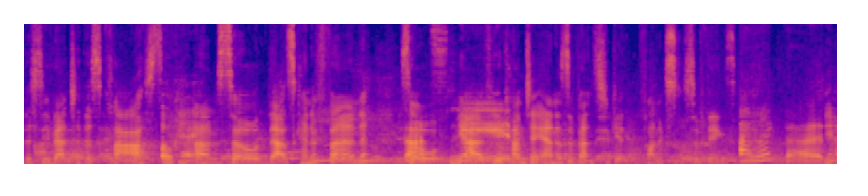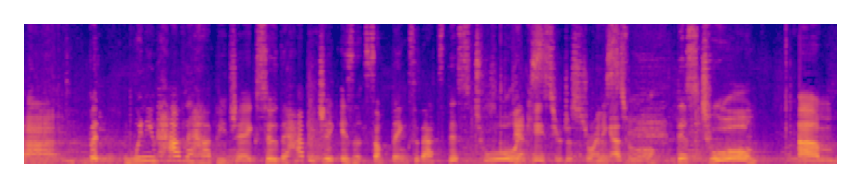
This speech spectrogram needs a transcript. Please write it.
this event, to this class. Okay. Um, so that's kind of fun. That's so That's yeah, if you come to Anna's events, you get fun exclusive things. I like that. Yeah. But when you have the Happy Jig, so the Happy Jig isn't something, so that's this tool in case you're just joining this us. tool. This tool, um,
